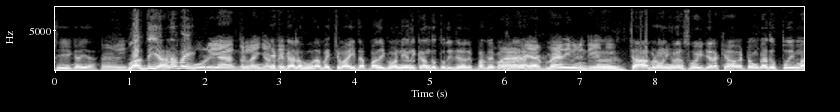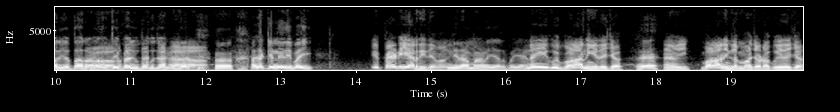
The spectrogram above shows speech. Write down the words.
ਠੀਕ ਆ ਯਾਰ। ਹਾਂ ਜੀ। ਵਰਦੀ ਆ ਹਨਾ ਬਈ? ਪੂਰੀ ਐ ਗੱਲਾਂ ਹੀ ਇੱਕ ਛੱਡਦੇ ਗੱਲ ਹੋਰ ਆ ਬਈ ਚਵਾਈ ਤਾਂ ਭਾਵੇਂ ਗਵਾਂਡੀਆਂ ਦੀ ਕੰਧ ਉੱਤੋਂ ਦੀ ਪਰਲੇ ਪਾਸੇ। ਮੈਂ ਯਾਰ ਮੈਂ ਦੀ ਵੀ ਨਹੀਂ ਹੁੰਦੀ ਹੈਗੀ। ਅਹ ਚਾਹ ਬਣਾਉਣੀ ਹੋਵੇ ਰਸੋਈ 'ਚ ਰੱਖਿਆ ਹੋਵੇ ਟੋਂਗਾ ਤੇ ਉੱਤੋਂ ਦੀ ਮਾਰੀ ਜਾ ਧਾਰਾ ਉੱਥੇ ਹੀ ਪੈ ਜੂ ਦੁੱਧ ਜਾ ਕੇ। ਹਾਂ। ਅੱਛਾ ਕਿੰਨੇ ਦੀ ਬਾਈ? ਇਹ 65000 ਦੀ ਦੇਵਾਂਗੇ। ਮੇਰਾ ਮਾਨ ਯਾਰ ਬਈ ਨਹੀਂ ਕੋਈ ਬੜਾ ਨਹੀਂ ਇਹਦੇ ਚ। ਹੈ? ਐਵੇਂ ਜੀ ਬੜਾ ਨਹੀਂ ਲੰਮਾ ਚੌੜਾ ਕੋਈ ਇਹਦੇ ਚ।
